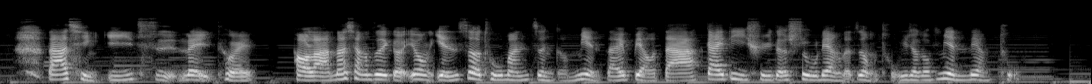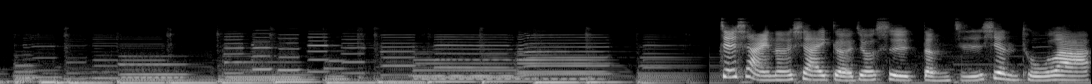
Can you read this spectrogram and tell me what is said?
大家请以此类推。好啦，那像这个用颜色涂满整个面来表达该地区的数量的这种图，就叫做面量图。接下来呢，下一个就是等值线图啦。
